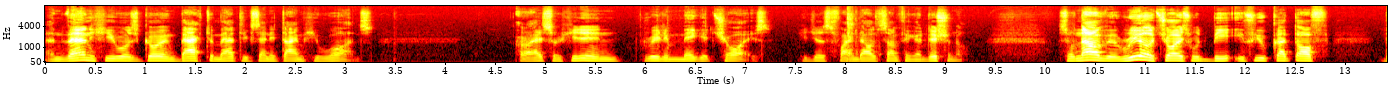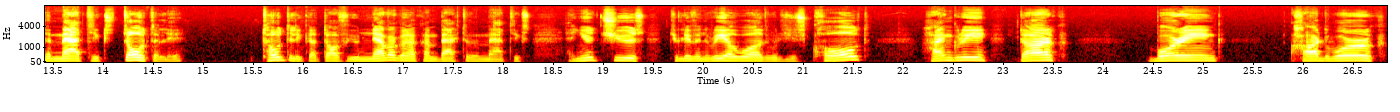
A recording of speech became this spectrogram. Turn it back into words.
And then he was going back to matrix anytime he wants. Alright, so he didn't really make a choice. He just find out something additional. So now the real choice would be if you cut off the matrix totally, totally cut off, you're never gonna come back to the matrix, and you choose to live in the real world, which is cold, hungry, dark, boring, hard work,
